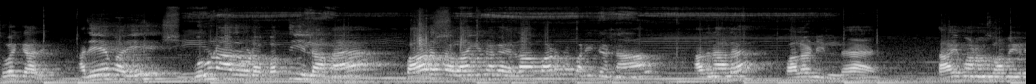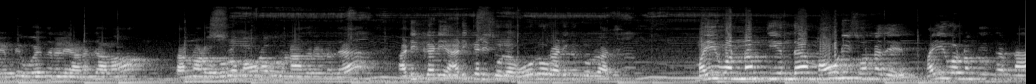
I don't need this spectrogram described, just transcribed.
சுவைக்காது. அதே மாதிரி குருநாதரோட பக்தி இல்லாமல் பாடத்தை வாங்கிட்டாங்க எல்லா பாடத்தையும் பண்ணிட்டேன்னா அதனால் பலன் இல்லை. தாய்மானவ சுவாமிகள் எப்படி உயர்ந்த நிலை அடைஞ்சாலும் தன்னோட குரு மௌன குருநாதர்ன்றத அடிக்கடி அடிக்கடி சொல்ல ஒரு ஒரு அடிக்கும் சொல்றாரு. மை வண்ணம் தீர்ந்த மௌனி சொன்னது. மை வண்ணம் தீர்ந்தம்னா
